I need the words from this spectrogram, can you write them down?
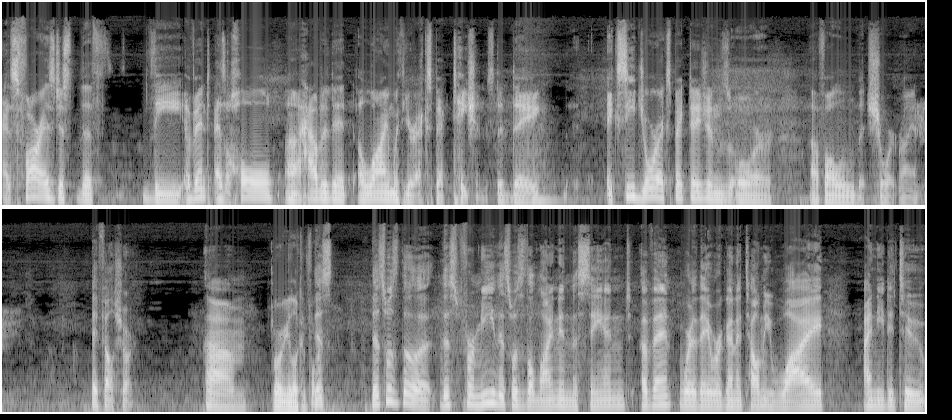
as far as just the the event as a whole, uh, how did it align with your expectations? Did they exceed your expectations or uh, fall a little bit short, Ryan? They fell short. Um, What were you looking for? this this was the this for me this was the line in the sand event where they were going to tell me why I needed to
